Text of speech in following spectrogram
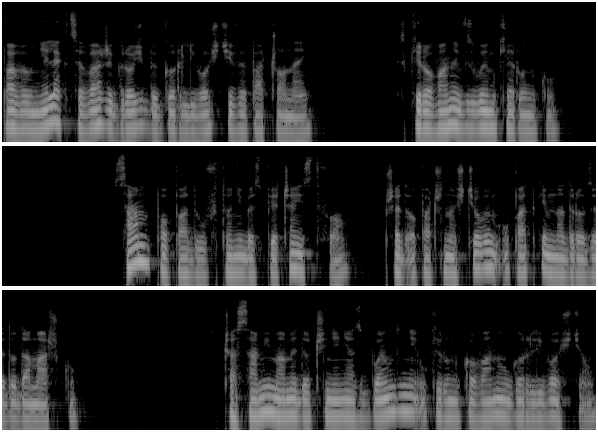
Paweł nie lekceważy groźby gorliwości wypaczonej, skierowanej w złym kierunku. Sam popadł w to niebezpieczeństwo przed opatrznościowym upadkiem na drodze do Damaszku. Czasami mamy do czynienia z błędnie ukierunkowaną gorliwością,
